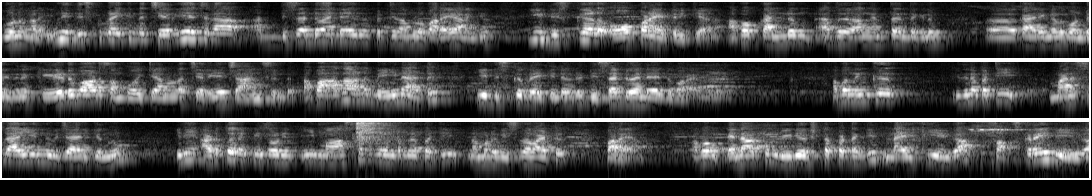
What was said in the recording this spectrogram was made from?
ഗുണങ്ങൾ. ഇനി ഡിസ്ക് ബ്രേക്കിന്റെ ചെറിയ ചില ഡിസഡ്വാന്റേജിനെ പറ്റി നമ്മൾ പറയുകയാണെങ്കിൽ ഈ ഡിസ്കുകൾ ഓപ്പൺ ആയിട്ടിരിക്കുകയാണ്. അപ്പൊ കല്ലും അത് അങ്ങനത്തെ എന്തെങ്കിലും കാര്യങ്ങൾ കൊണ്ട് ഇതിന് കേടുപാട് സംഭവിക്കാനുള്ള ചെറിയ ചാൻസ് ഉണ്ട്. അപ്പൊ അതാണ് മെയിൻ ആയിട്ട് ഈ ഡിസ്ക് ബ്രേക്കിന്റെ ഒരു ഡിസഡ്വാന്റേജ് പറയുന്നത്. അപ്പൊ നിങ്ങൾക്ക് ഇതിനെപ്പറ്റി മനസ്സിലായി എന്ന് വിചാരിക്കുന്നു. ഇനി അടുത്തൊരു എപ്പിസോഡിൽ ഈ മാസ്റ്റർ സിലിണ്ടറിനെ പറ്റി നമ്മൾ വിശദമായിട്ട് പറയാം. അപ്പം എല്ലാവർക്കും വീഡിയോ ഇഷ്ടപ്പെട്ടെങ്കിൽ ലൈക്ക് ചെയ്യുക സബ്സ്ക്രൈബ് ചെയ്യുക.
